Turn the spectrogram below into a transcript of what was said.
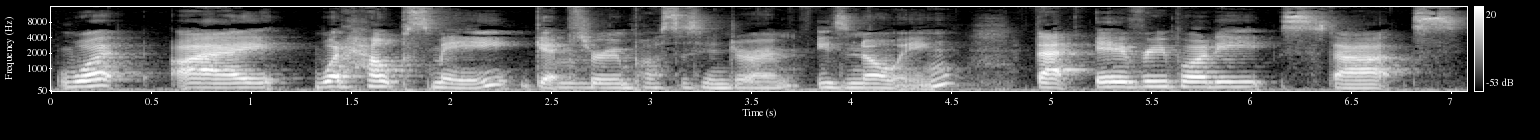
what I what helps me get mm. through imposter syndrome is knowing that everybody starts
